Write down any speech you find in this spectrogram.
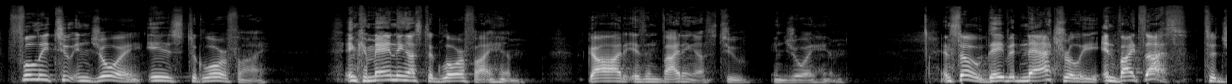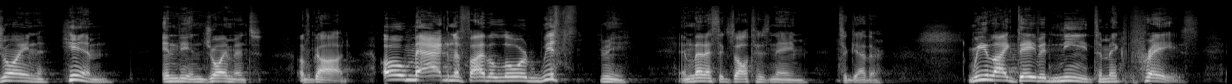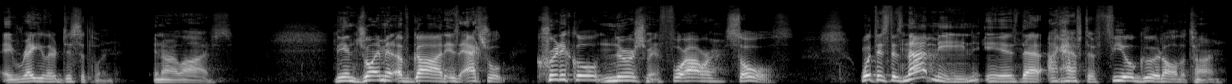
Fully to enjoy is to glorify. In commanding us to glorify Him, God is inviting us to enjoy Him. And so David naturally invites us to join Him in the enjoyment of God. Oh, magnify the Lord with me, and let us exalt His name together. We, like David, need to make praise a regular discipline in our lives. The enjoyment of God is actual critical nourishment for our souls. What this does not mean is that I have to feel good all the time.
